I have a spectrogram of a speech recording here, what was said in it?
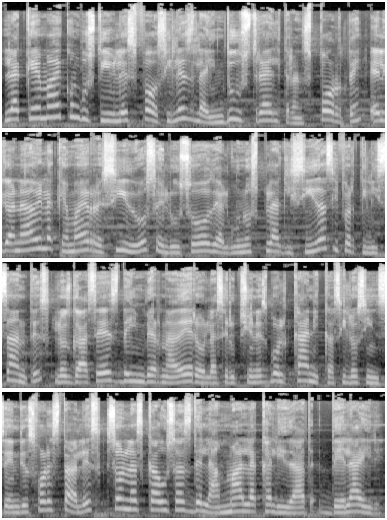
La quema de combustibles fósiles, la industria, el transporte, el ganado y la quema de residuos, el uso de algunos plaguicidas y fertilizantes, los gases de invernadero, las erupciones volcánicas y los incendios forestales son las causas de la mala calidad del aire.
